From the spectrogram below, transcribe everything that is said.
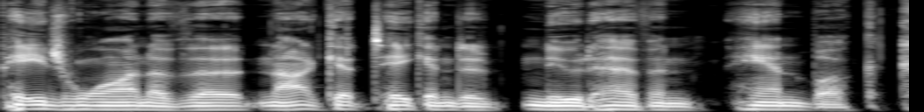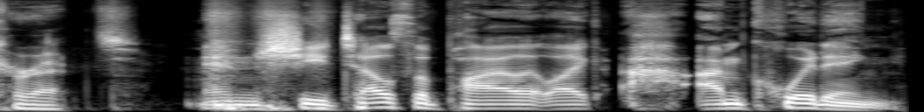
page one of the not get taken to nude heaven handbook. Correct. And she tells the pilot like "Ah, I'm quitting.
